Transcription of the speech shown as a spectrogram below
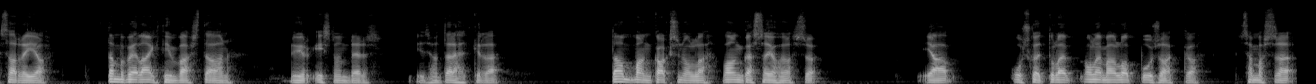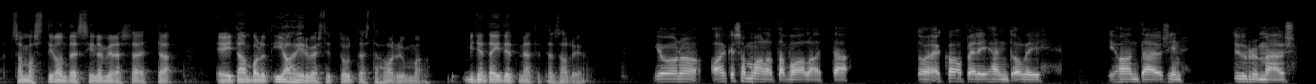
sarja Tampa Bay Lightning vastaan New York Islanders. Niin se on tällä hetkellä Tampan 2-0 vankassa johdossa. Ja uskon, että tulee olemaan loppuun saakka samassa, samassa tilanteessa siinä mielessä, että ei Tampa nyt ihan hirveästi tule tästä horjumaan. Miten te itse näette tämän sarjan? Joo, no aika samalla tavalla, että tuo eka pelihän nyt oli ihan täysin tyrmäys.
